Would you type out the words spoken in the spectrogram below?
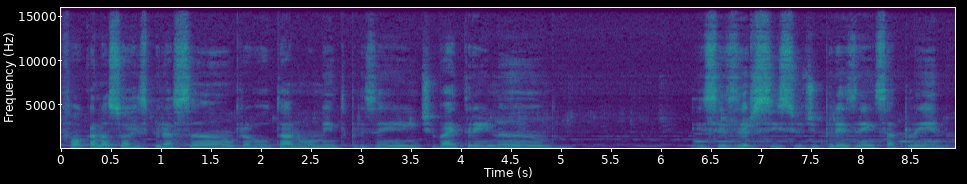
Foca na sua respiração para voltar no momento presente, vai treinando esse exercício de presença plena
